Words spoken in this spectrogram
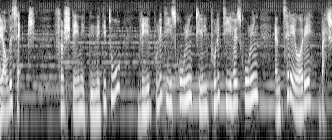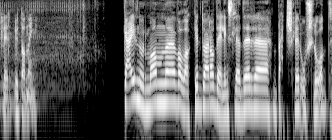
realisert. Først i 1992 blir Politiskolen til Politihøgskolen en treårig bachelorutdanning. Geir Nordmann Vallaker, du er avdelingsleder eh, Bachelor Oslo. og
